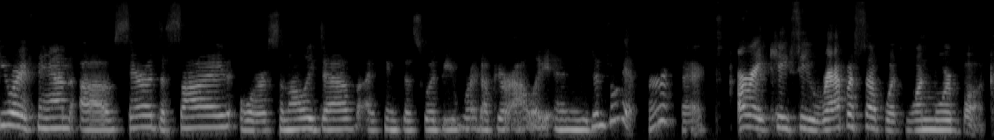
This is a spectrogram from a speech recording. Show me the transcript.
you are a fan of Sara Desai or Sonali Dev, I think this would be right up your alley and you'd enjoy it. Perfect. All right, Casey, wrap us up with one more book.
